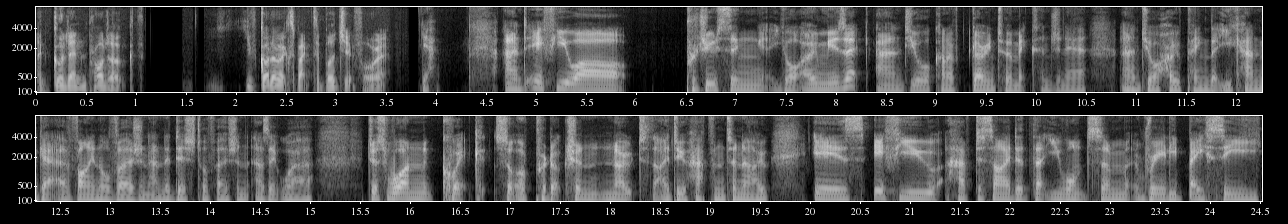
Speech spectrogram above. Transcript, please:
a good end product, you've got to expect a budget for it. Yeah. And if you are producing your own music and you're kind of going to a mix engineer and you're hoping that you can get a vinyl version and a digital version, as it were, just one quick sort of production note that I do happen to know is if you have decided that you want some really bassy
